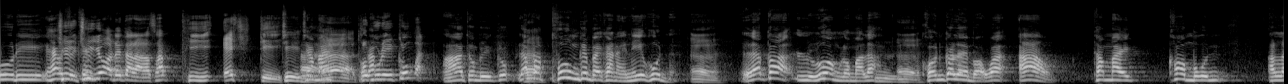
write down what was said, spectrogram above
บุรี Health ชื่อชื่อย่อในตลาดหลักทรัพย์ THG จีใช่ไหม เออธนบุรีกรุ๊ปอะ อ่าทนบุรีกรุ๊ปแล้วก็เออ พุ่งขึ้นไปขนาดนี้หุ้นเออ แล้วก็ร่วงลงมาแล้ว เออ คนก็เลยบอกว่า อ้าวทำไมข้อมูลอะไร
